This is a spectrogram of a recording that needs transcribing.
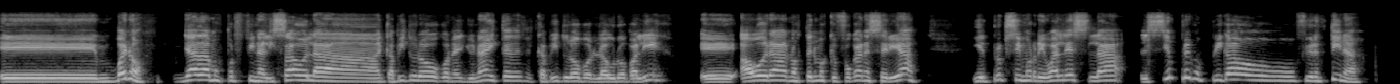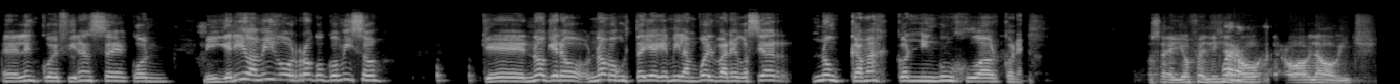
Eh, bueno, ya damos por finalizado la- el capítulo con el United, el capítulo por la Europa League. Eh, ahora nos tenemos que enfocar en Serie A. Y el próximo rival es la, el siempre complicado Fiorentina, el elenco de Firenze con mi querido amigo Rocco Comiso, que no quiero, no me gustaría que Milan vuelva a negociar nunca más con ningún jugador con él. No sé, yo feliz Bueno. le, robo, le robo a Vlahovic.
